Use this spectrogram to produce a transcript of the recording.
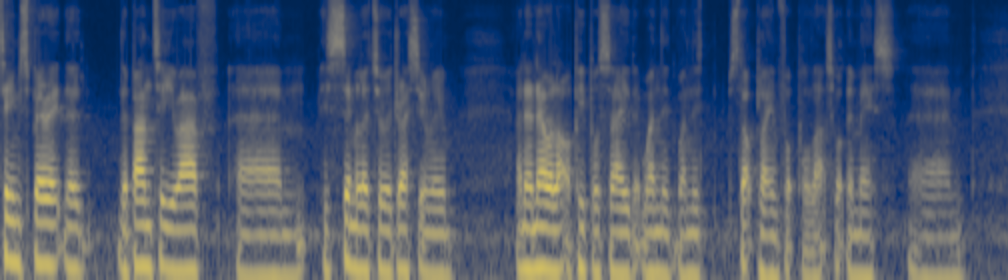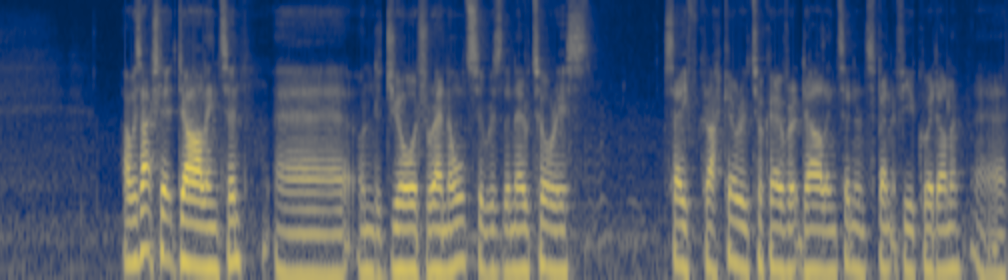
team spirit, the the banter you have, um, is similar to a dressing room. And I know a lot of people say that when they when they stop playing football, that's what they miss. Um, I was actually at Darlington uh, under George Reynolds, who was the notorious safe cracker who took over at Darlington and spent a few quid on him. Uh,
